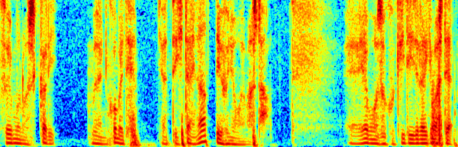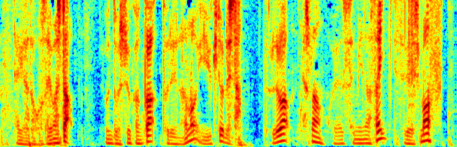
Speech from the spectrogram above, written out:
そういうものをしっかり胸に込めてやっていきたいなっていうふうに思いました。えー、夜も遅く聞いていただきましてありがとうございました。運動習慣科トレーナーのゆきとでした。それでは皆さんおやすみなさい。失礼します。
